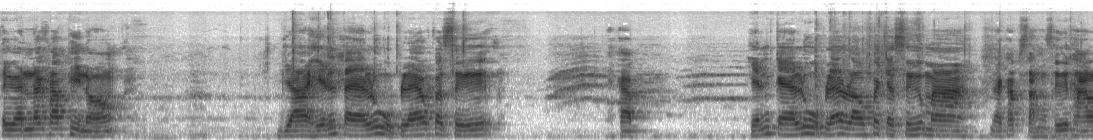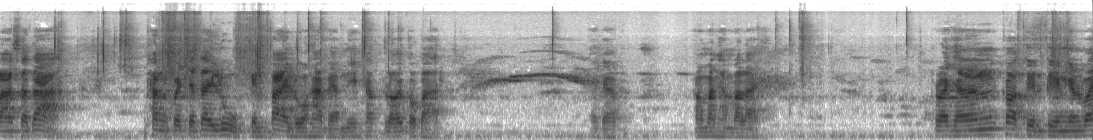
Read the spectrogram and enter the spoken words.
เตือนนะครับพี่น้อง อย่าเห็นแต่รูปแล้วก็ซื้อนะครับ เห็นแก่รูปแล้วเราก็จะซื้อมานะครับ สั่งซื้อทาง Lazada ท่านก็จะได้รูปเป็นป้ายโลหะแบบนี้ครับร้อยกว่าบาทนะครับ เอามาทำอะไร เพราะฉะนั้นก็เตือนเตือนกันไว้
